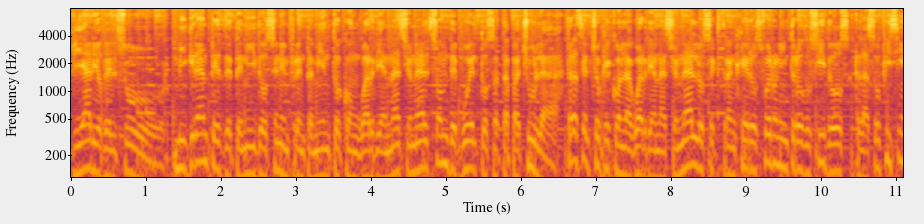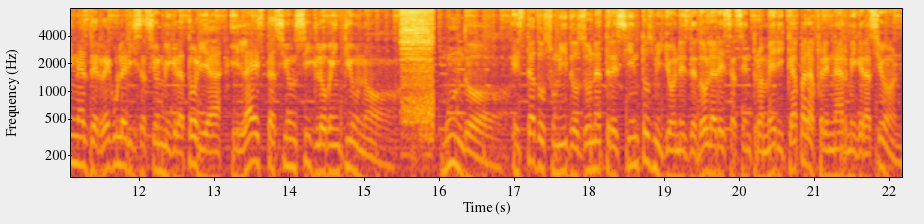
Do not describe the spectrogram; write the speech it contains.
Diario del Sur. Migrantes detenidos en enfrentamiento con Guardia Nacional son devueltos a Tapachula. Tras el choque con la Guardia Nacional, los extranjeros fueron introducidos a las oficinas de regularización migratoria y la estación siglo XXI. Mundo. Estados Unidos dona 300 millones de dólares a Centroamérica para frenar migración.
